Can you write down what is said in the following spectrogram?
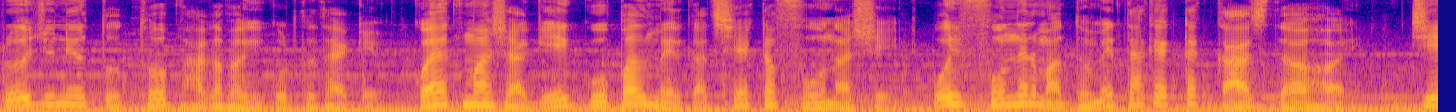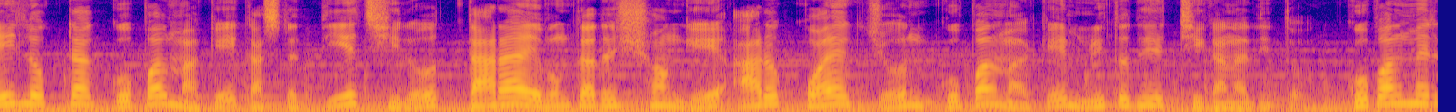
প্রয়োজনীয় তথ্য ভাগাভাগি করতে থাকে। কয়েক মাস আগে গোপাল মেয়ের কাছে একটা ফোন আসে। ওই ফোনের মাধ্যমে তাকে একটা কাজ দেওয়া হয়। যেই লোকটা গোপাল মাকে কাজটা দিয়েছিল, তারা এবং তাদের সঙ্গে আরও কয়েকজন গোপাল মাকে মৃতদেহের ঠিকানা দিত। গোপাল মের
